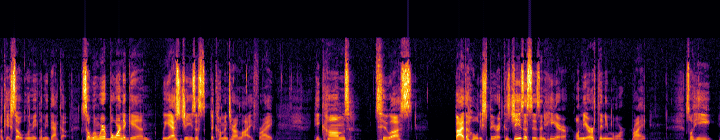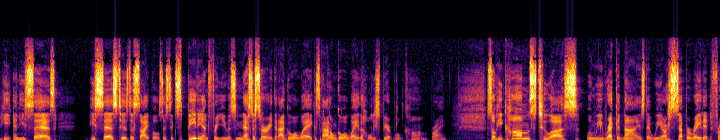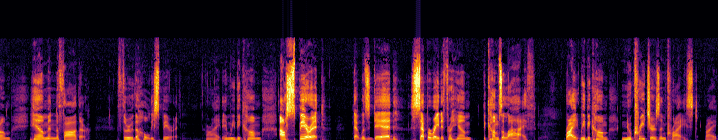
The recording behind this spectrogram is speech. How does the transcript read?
Okay, so let me let me back up. So when we're born again, we ask Jesus to come into our life, right? He comes to us by the Holy Spirit because Jesus isn't here on the earth anymore, right? So he he and he says he says to his disciples, it's expedient for you, it's necessary that I go away, because if I don't go away, the Holy Spirit won't come, right? So he comes to us when we recognize that we are separated from him and the Father through the Holy Spirit, all right? And we become, our spirit that was dead, separated from him, becomes alive, right? We become new creatures in Christ, right?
